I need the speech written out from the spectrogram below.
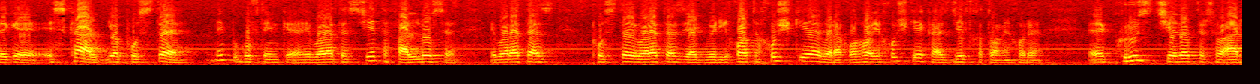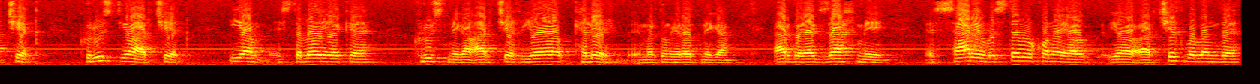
دیگه اسکال یا پسته گفتیم که عبارت از چیه؟ تفلسه. عبارت از پسته عبارت از یک وریقات خشکیه ورقه های خشکیه که از جلد خطا می‌خوره. کروست چیه دکتر سو؟ ارچق. کروست یا ارچق. این هم اصطلاحیه که کروست میگم ارچق یا کلر مردم ایراد میگم ارگو یک زخم سر بسته بکنه یا یا ارچق ببنده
